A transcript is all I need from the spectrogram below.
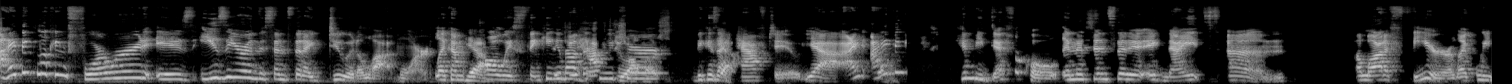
I think looking forward is easier in the sense that I do it a lot more. Like I'm yeah. always thinking if about the future because yeah. I have to. Yeah, I, I think it can be difficult in the sense that it ignites um, a lot of fear. Like we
